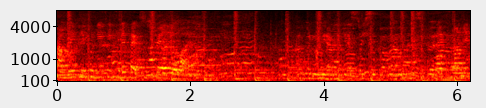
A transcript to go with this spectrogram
How many people do you think it affects Australia wide? I wouldn't be able to get specific numbers, but Like one in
